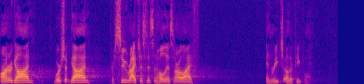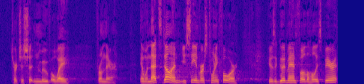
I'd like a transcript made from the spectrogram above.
honor God, worship God, pursue righteousness and holiness in our life, and reach other people. Churches shouldn't move away from there. And when that's done, you see in verse 24, he was a good man full of the Holy Spirit.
